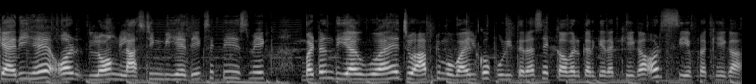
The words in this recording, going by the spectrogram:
कैरी है और लॉन्ग लास्टिंग भी है। देख सकते हैं, इसमें एक बटन दिया हुआ है जो आपके मोबाइल को पूरी तरह से कवर करके रखेगा और सेफ़ रखेगा।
